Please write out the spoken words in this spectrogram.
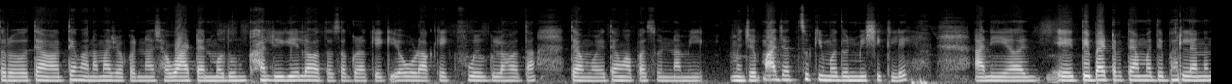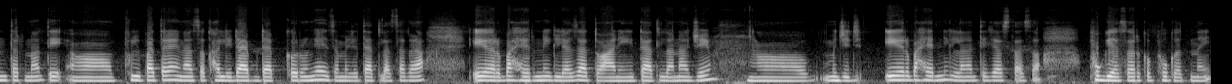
तर त्या तेव्हा ना माझ्याकडनं अशा वाट्यांमधून खाली गेला होता सगळा केक एवढा केक फुलगला होता. त्यामुळे तेव्हापासून ना मी म्हणजे माझ्याच चुकीमधून मी शिकले. आणि ए- ते बॅटर त्यामध्ये भरल्यानंतर ना ते फुलपात्र आहे ना असं खाली डॅब डॅप करून घ्यायचं. म्हणजे त्यातला सगळा एअर बाहेर निघला जातो आणि त्यातला ना जे म्हणजे एअर बाहेर निघला ना ते जास्त असं फुग्यासारखं फुगत नाही.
